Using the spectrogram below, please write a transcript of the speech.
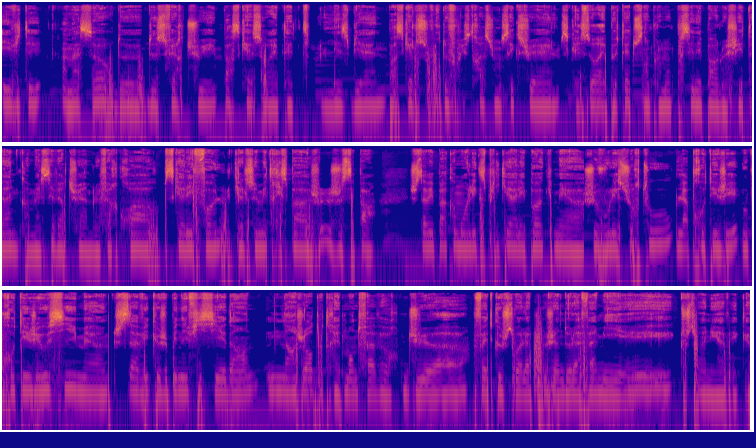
éviter à ma sœur de, de se faire tuer parce qu'elle serait peut-être lesbienne, parce qu'elle souffre de frustration sexuelle, parce qu'elle serait peut-être tout simplement possédée par le chétan, comme elle s'évertue à me le faire croire, parce qu'elle est folle, qu'elle se maîtrise pas, je, je sais pas. Je savais pas comment l'expliquer à l'époque, mais euh, je voulais surtout la protéger, me protéger aussi, mais euh, je savais que je bénéficiais d'un genre de traitement de faveur dû euh, au fait que je sois la plus jeune de la famille et que je sois née avec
